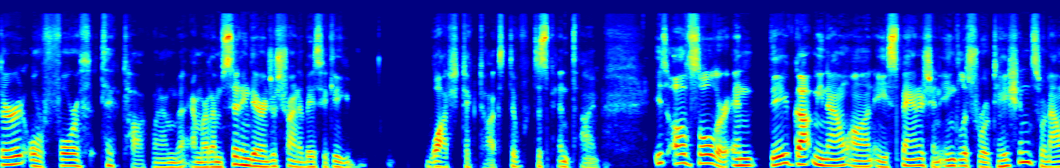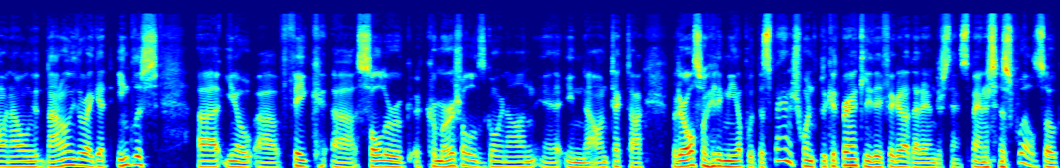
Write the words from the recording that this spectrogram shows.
third or fourth TikTok when I'm when I'm sitting there and just trying to basically watch TikToks to, to spend time. It's all solar, and they've got me now on a Spanish and English rotation. So now, not only not only do I get English, uh, you know, uh, fake uh, solar commercials going on in, uh, in on TikTok, but they're also hitting me up with the Spanish ones because apparently they figured out that I understand Spanish as well. So,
